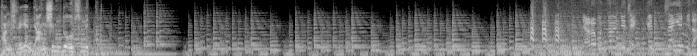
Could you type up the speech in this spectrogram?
당신에겐 양심도 없으니 여러분들은 이제 끝장입니다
